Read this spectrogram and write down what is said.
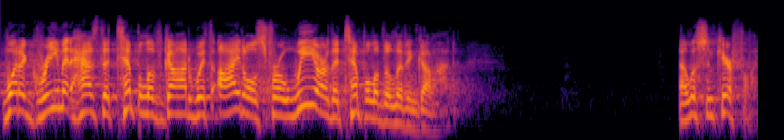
what agreement has the temple of God with idols? For we are the temple of the living God. Now, listen carefully,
